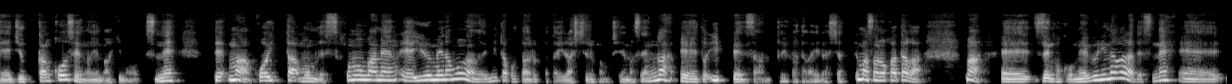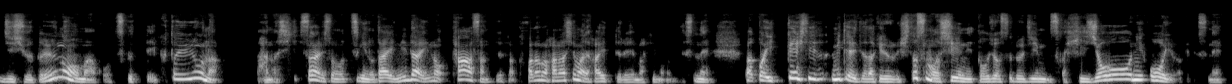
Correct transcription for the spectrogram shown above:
え、10巻構成の絵巻物ですね。で、まあ、こういったものです。この画面、えー、有名なものなので見たことある方いらっしゃるかもしれませんが、えっ、ー、と、一辺さんという方がいらっしゃって、まあ、その方が、まあ、えー、全国を巡りながらですね、えー、自習というのを、まあ、こう作っていくというような話。さらにその次の第2代のターさんという方の話まで入っている絵巻物ですね。まあ、これ一見して見ていただけるように、一つのシーンに登場する人物が非常に多いわけですね。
